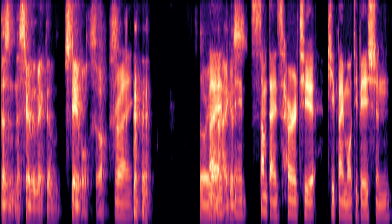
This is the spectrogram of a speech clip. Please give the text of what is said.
doesn't necessarily make them stable. So, Right. so yeah, But I guess. it sometimes hard to keep my motivation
